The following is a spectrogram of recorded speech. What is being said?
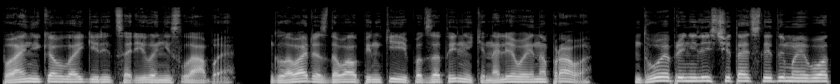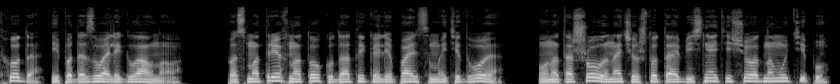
Паника в лагере царила не слабая. Главарь раздавал пинки и подзатыльники налево и направо. Двое принялись читать следы моего отхода и подозвали главного. Посмотрев на то, куда тыкали пальцем эти двое, он отошел и начал что-то объяснять еще одному типу,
